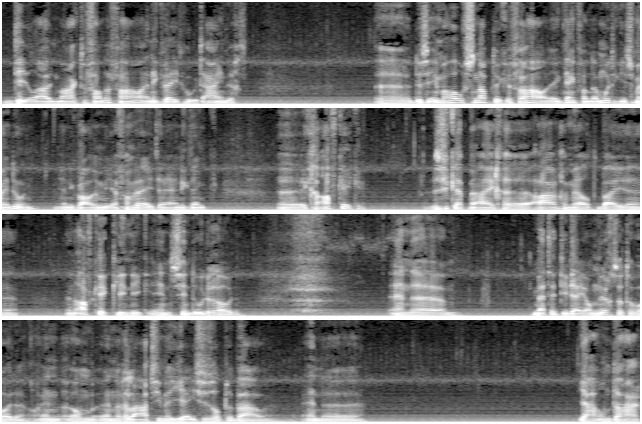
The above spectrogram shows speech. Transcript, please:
deel uitmaakte van het verhaal. En ik weet hoe het eindigt. Dus in mijn hoofd snapte ik het verhaal. Ik denk van, daar moet ik iets mee doen. En ik wou er meer van weten. En ik denk, ik ga afkicken. Dus ik heb mijn eigen aangemeld bij een afkikkliniek in Sint-Oederode. En met het idee om nuchter te worden. En om een relatie met Jezus op te bouwen. En ja, om daar...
